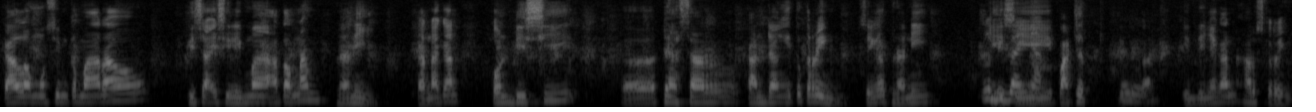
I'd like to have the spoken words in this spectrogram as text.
Kalau musim kemarau bisa isi 5 atau 6 berani. Karena kan kondisi eh, dasar kandang itu kering sehingga berani Lebih diisi banyak. padat gitu kan. Intinya kan harus kering.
